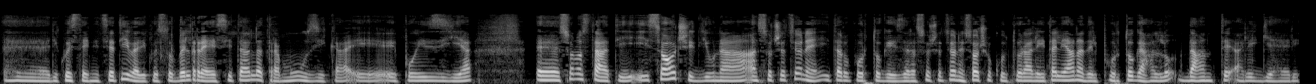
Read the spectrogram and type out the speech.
eh, di questa iniziativa, di questo bel recital tra musica e, e poesia, eh, sono stati i soci di un'associazione italo-portoghese, l'Associazione Socioculturale Italiana del Portogallo Dante Alighieri.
